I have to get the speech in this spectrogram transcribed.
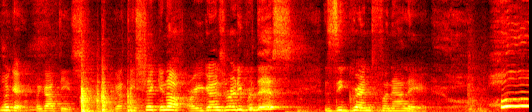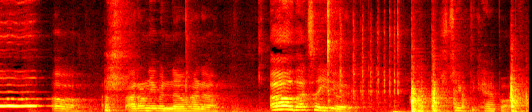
Okay, we got these. We got these shaken up. Are you guys ready for this? The grand finale. Oh, I don't even know how to. Oh, that's how you do it. Just take the cap off.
